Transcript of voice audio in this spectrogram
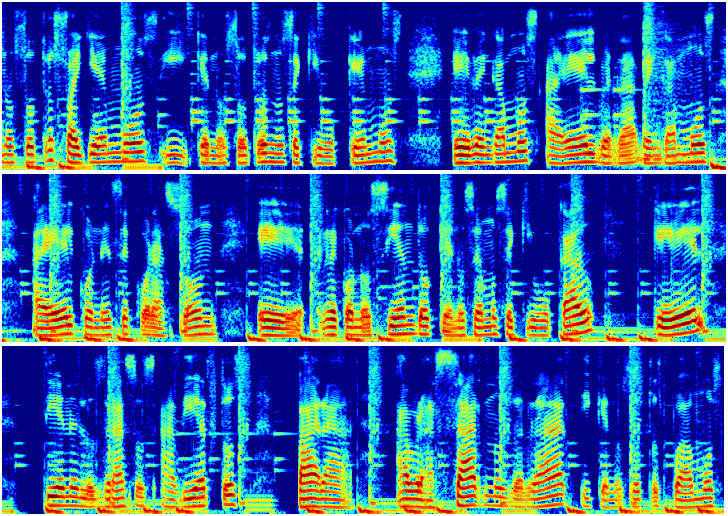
nosotros fallemos y que nosotros nos equivoquemos, eh, vengamos a Él, ¿verdad? Vengamos a Él con ese corazón, eh, reconociendo que nos hemos equivocado, que Él tiene los brazos abiertos para abrazarnos, ¿verdad? Y que nosotros podamos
